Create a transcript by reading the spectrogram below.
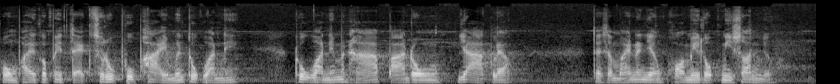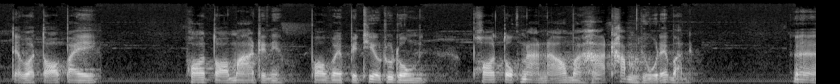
พงไพ่ก็ไม่แตกสรุปผู้พ่ายเหมือนทุกวันนี้ ทุกวันนี้มันหาป่าดงยากแล้ว แต่สมัยนั้นยังพอมีหลบมีซ่อนอยู่ แต่ว่าต่อไป พอต่อมาทีนี้พอไปไปเที่ยวทุดงเนี่ย พอตกหน้าหนาวมาหาถ้ำอยู่ได้บัดเออ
